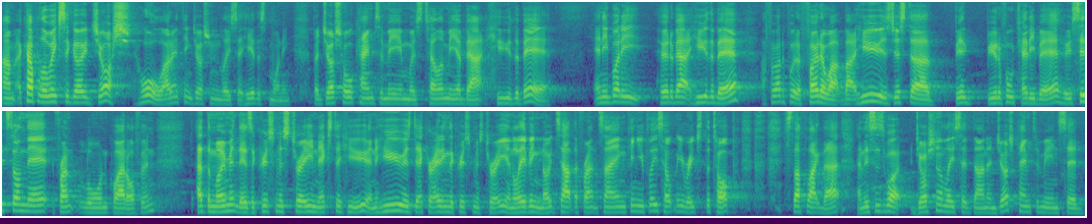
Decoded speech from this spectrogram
Um, a couple of weeks ago, Josh Hall, I don't think Josh and Lisa are here this morning, but Josh Hall came to me and was telling me about Hugh the Bear. Anybody heard about Hugh the bear? I forgot to put a photo up, but Hugh is just a big, beautiful teddy bear who sits on their front lawn quite often. At the moment, there's a Christmas tree next to Hugh, and Hugh is decorating the Christmas tree and leaving notes out the front saying, Can you please help me reach the top? Stuff like that. And this is what Josh and Elise have done. And Josh came to me and said,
